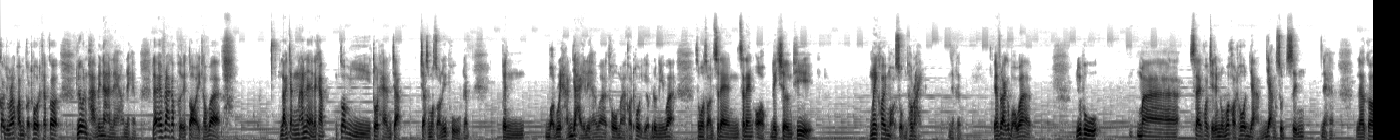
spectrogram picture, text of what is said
ก็ยอมรับความขอโทษครับก็เรื่องมันผ่านไปนานแล้วนะครับ แล้วเอฟราก็เผยต่ออีกครับว่า หลังจากนั้นเนี่ยนะครับก็มีตัวแทนจากจากสโมสรลิเวอร์พูลครับเป็นบอร์ดบริหารใหญ่เลยครับว่าโทรมาขอโทษเกี่ยวกับเรื่องนี้ว่าสโมสรแสดงแสดงออกในเชิงที่ไม่ค่อยเหมาะสมเท่าไหร่นะครับเอฟราก็บอกว่าลิเวอร์พูล มาแสดงความเจตจำนงว่าขอโทษอย่างอย่างสุดซึ้งนะฮะแล้วก็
